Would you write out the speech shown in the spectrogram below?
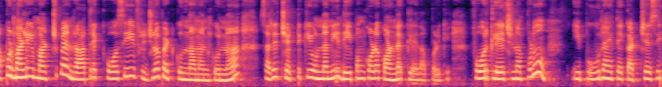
అప్పుడు మళ్ళీ మర్చిపోయాను. రాత్రి కోసి ఫ్రిడ్జ్లో పెట్టుకుందాం అనుకున్నా. సరే చెట్టుకి ఉండని దీపం కూడా కొండెక్కలేదు అప్పటికి. ఫోర్కి లేచినప్పుడు ఈ పువ్వునైతే కట్ చేసి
